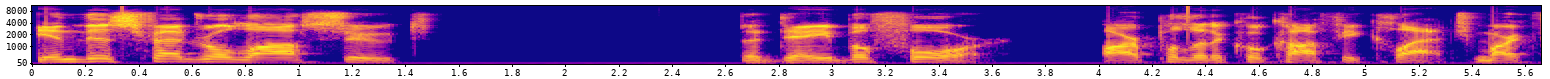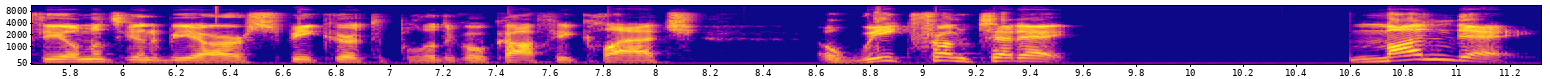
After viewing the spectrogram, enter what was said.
in this federal lawsuit the day before our political coffee clatch. Marc Thielman's going to be our speaker at the political coffee clatch a week from today. Monday,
